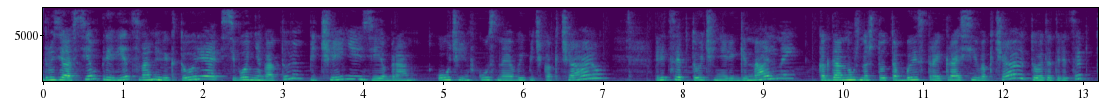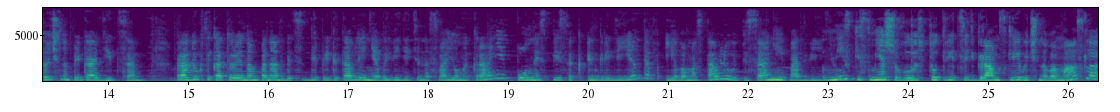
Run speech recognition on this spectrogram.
Друзья, всем привет! С вами Виктория. Сегодня готовим печенье зебра. Очень вкусная выпечка к чаю. Рецепт очень оригинальный. Когда нужно что-то быстро и красиво к чаю, то этот рецепт точно пригодится. Продукты, которые нам понадобятся для приготовления, вы видите на своем экране. Полный список ингредиентов я вам оставлю в описании под видео. В миске смешиваю 130 грамм сливочного масла.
